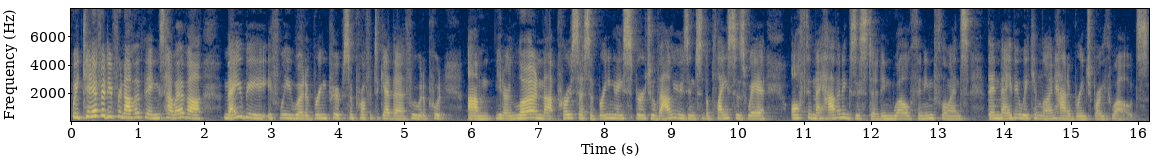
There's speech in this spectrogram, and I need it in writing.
we care for different other things however maybe if we were to bring purpose and profit together if we were to put um, you know learn that process of bringing these spiritual values into the places where often they haven't existed in wealth and influence then maybe we can learn how to bridge both worlds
